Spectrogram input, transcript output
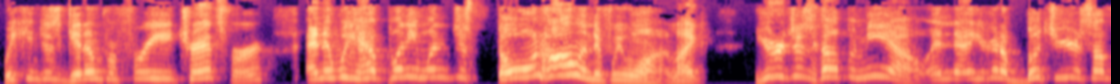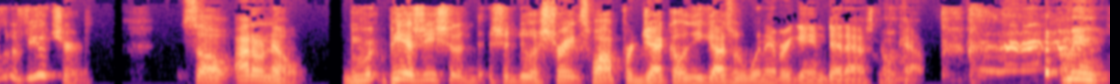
We can just get him for free transfer, and then we have plenty of money to just throw on Haaland if we want. Like you're just helping me out, and now you're gonna butcher yourself in the future. So I don't know. PSG should should do a straight swap for Dzeko. You guys would win every game, dead ass, no mm-hmm. cap. I mean,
